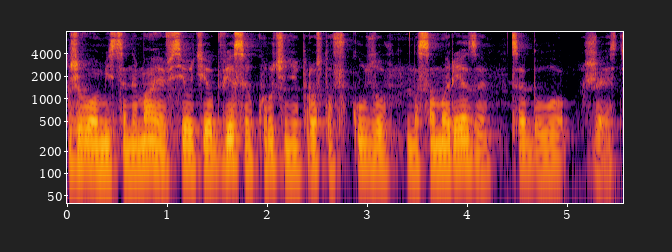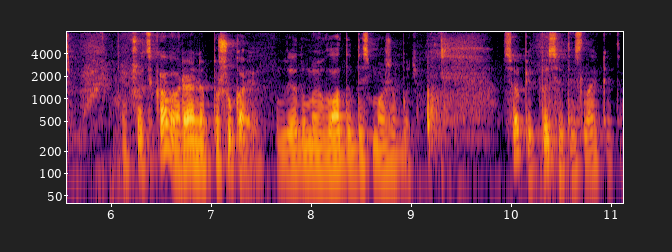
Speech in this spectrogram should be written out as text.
живого місця немає, всі оті обвіси вкручені просто в кузов на саморези. Це було жесть. Якщо цікаво, реально пошукаю. Я думаю, влада десь може бути. Все, підписуйтесь, лайкайте.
